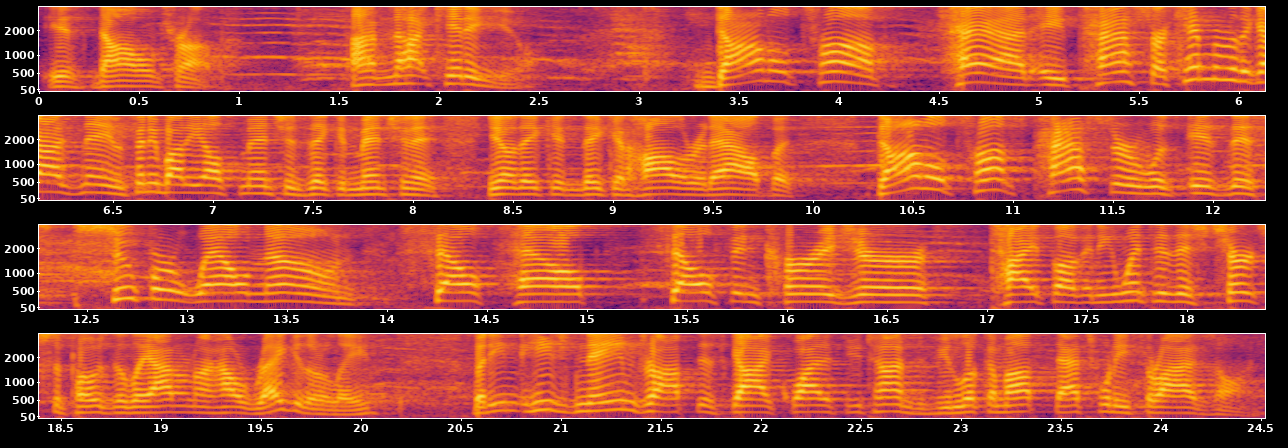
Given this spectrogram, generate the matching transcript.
Is Donald Trump. I'm not kidding you. Donald Trump had a pastor. I can't remember the guy's name. If anybody else mentions, they can mention it. You know, they can they can holler it out. But Donald Trump's pastor was is this super well-known self-help, self-encourager type of, and he went to this church supposedly. I don't know how regularly. But he, he's name dropped this guy quite a few times. If you look him up, that's what he thrives on.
